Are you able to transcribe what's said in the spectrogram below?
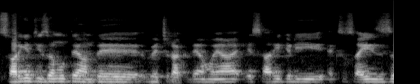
ਸਾਰੀਆਂ ਚੀਜ਼ਾਂ ਨੂੰ ਧਿਆਨ ਦੇ ਵਿੱਚ ਰੱਖਦਿਆਂ ਹੋਇਆਂ, ਇਹ ਸਾਰੀ ਜਿਹੜੀ ਐਕਸਰਸਾਈਜ਼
